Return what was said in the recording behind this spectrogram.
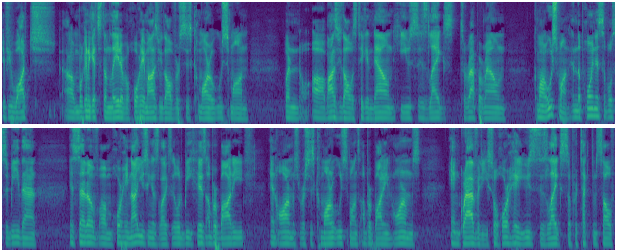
if you watch, um, we're gonna get to them later, but Jorge Masvidal versus Kamaru Usman when uh, Masvidal was taken down, he used his legs to wrap around Kamaru Usman. And the point is supposed to be that instead of um, Jorge not using his legs, it would be his upper body and arms versus Kamaru Usman's upper body and arms and gravity. So Jorge used his legs to protect himself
